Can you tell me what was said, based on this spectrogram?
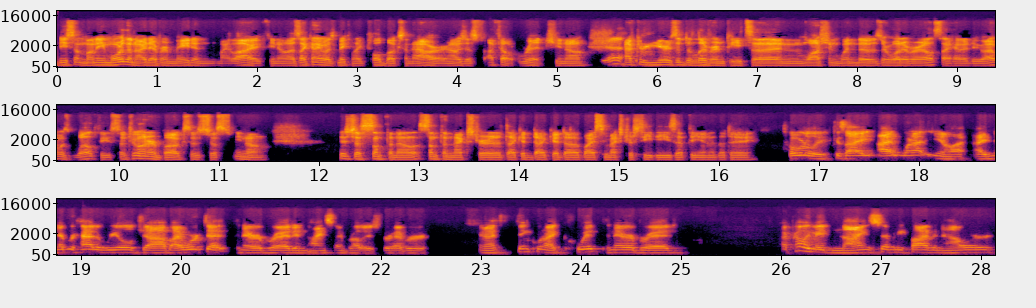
decent money, more than I'd ever made in my life. You know, I was like I was making like twelve bucks an hour, and I was just I felt rich. You know, yeah. after years of delivering pizza and washing windows or whatever else I had to do, I was wealthy. So two hundred bucks is just you know it's just something else, something extra that I could I could uh, buy some extra CDs at the end of the day. Totally, because I I when I you know I, I never had a real job. I worked at Panera Bread and Einstein Brothers forever, and I think when I quit Panera Bread, I probably made nine seventy five an hour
